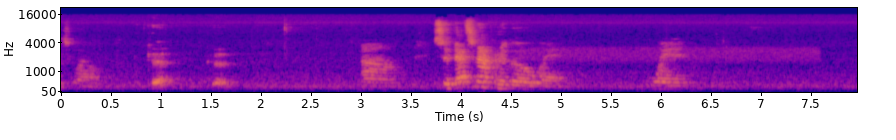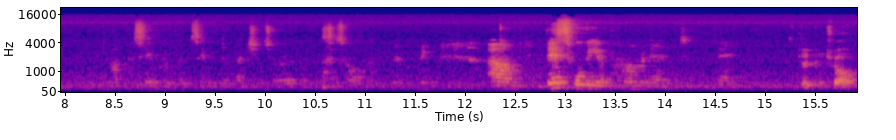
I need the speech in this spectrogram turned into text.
as well. okay, good. Um, so that's not gonna go away when, I'm not gonna say when, I'm saying the elections are over, this is all, everything. Um, this will be a permanent thing. Good control.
